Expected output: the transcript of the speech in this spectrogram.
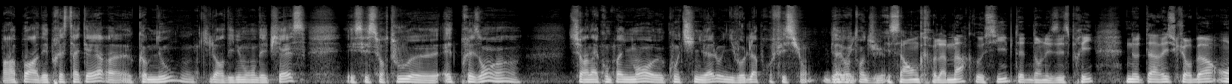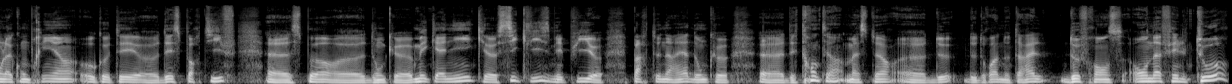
par rapport à des prestataires euh, comme nous qui leur délivrons des pièces. Et c'est surtout euh, être présent. Hein sur un accompagnement euh, continuel au niveau de la profession, bien ah entendu. Et ça ancre la marque aussi, peut-être dans les esprits. Notaris urbain, on l'a compris, hein, aux côtés euh, des sportifs, euh, sport donc mécanique, cyclisme et puis partenariat donc des 31 masters de, de droit notarial de France. On a fait le tour.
